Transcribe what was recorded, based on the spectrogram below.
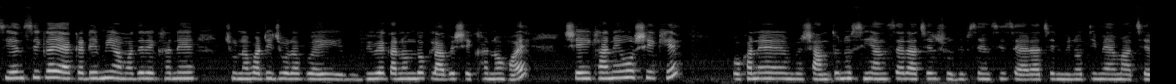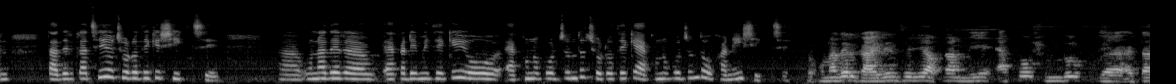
সিএনসিকাই একাডেমি আমাদের এখানে চুনাভাটি জোড়া এই বিবেকানন্দ ক্লাবে শেখানো হয়। সেইখানেও শেখে। ওখানে শান্তনু সিয়ান স্যার আছেন সুদীপ সেনসি স্যার আছেন মিনতি ম্যাম আছেন তাদের কাছেই ও ছোটো থেকে শিখছে। ওনাদের একাডেমি থেকেই ও এখনও পর্যন্ত, ছোট থেকে এখনও পর্যন্ত ওখানেই শিখছে। ওনাদের গাইডেন্সে যে আপনার মেয়ে এত সুন্দর একটা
